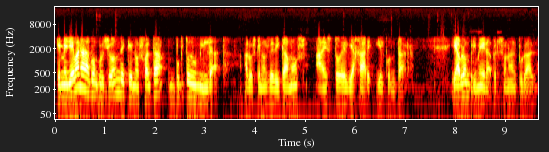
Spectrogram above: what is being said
que me llevan a la conclusión de que nos falta un poquito de humildad a los que nos dedicamos a esto del viajar y el contar. Y hablo en primera persona, al plural.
